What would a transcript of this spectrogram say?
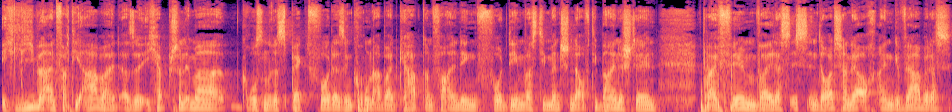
Ich liebe einfach die Arbeit. Also ich habe schon immer großen Respekt vor der Synchronarbeit gehabt und vor allen Dingen vor dem, was die Menschen da auf die Beine stellen bei Filmen, weil das ist in Deutschland ja auch ein Gewerbe, das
